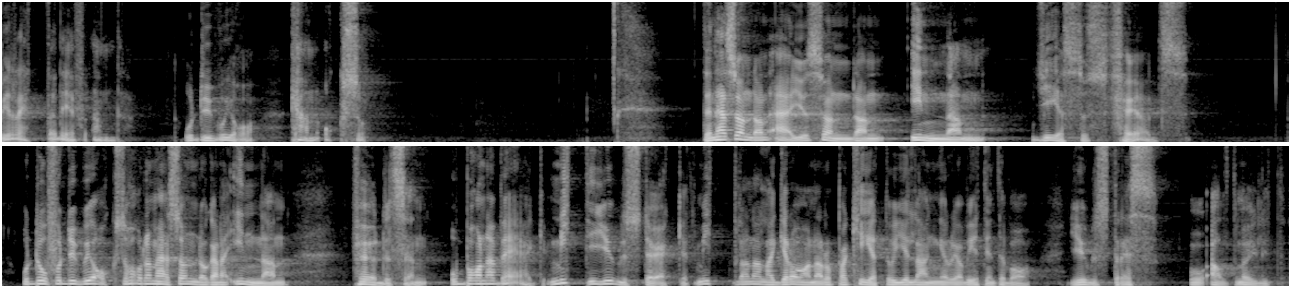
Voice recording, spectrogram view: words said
Berätta det för andra. Och du och jag kan också. Den här söndagen är ju söndagen innan Jesus föds. Och då får du och jag också ha de här söndagarna innan födelsen och bana väg mitt i julstöket, mitt bland alla granar och paket och girlanger och jag vet inte vad, julstress och allt möjligt.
